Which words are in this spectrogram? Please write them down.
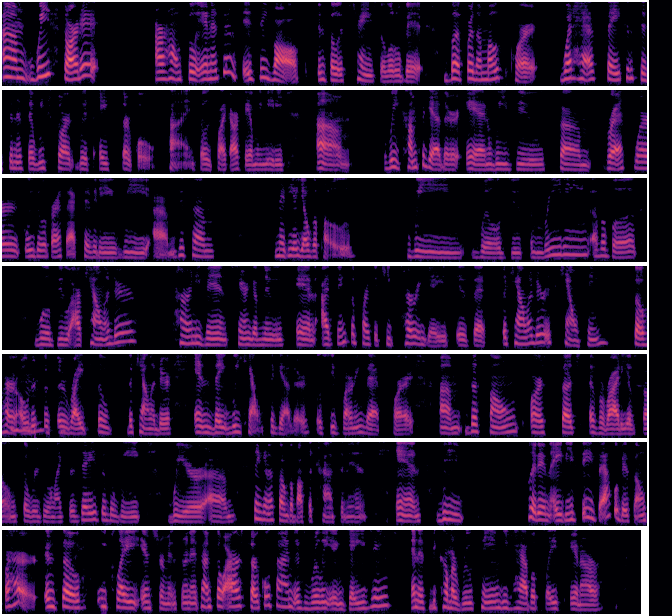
um we started our homeschool and it's it's evolved and so it's changed a little bit. But for the most part what has stayed consistent is that we start with a circle time. So it's like our family meeting um we come together and we do some breath work. We do a breath activity. We um, do some, maybe a yoga pose. We will do some reading of a book. We'll do our calendar, current events, sharing of news. And I think the part that keeps her engaged is that the calendar is counting. So her mm-hmm. older sister writes the the calendar and they we count together. So she's learning that part. Um, the songs are such a variety of songs. So we're doing like the days of the week. We're um, singing a song about the continents, and we put in ABCs, the alphabet song for her. And so we play instruments during that time. So our circle time is really engaging and it's become a routine. We have a place in our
